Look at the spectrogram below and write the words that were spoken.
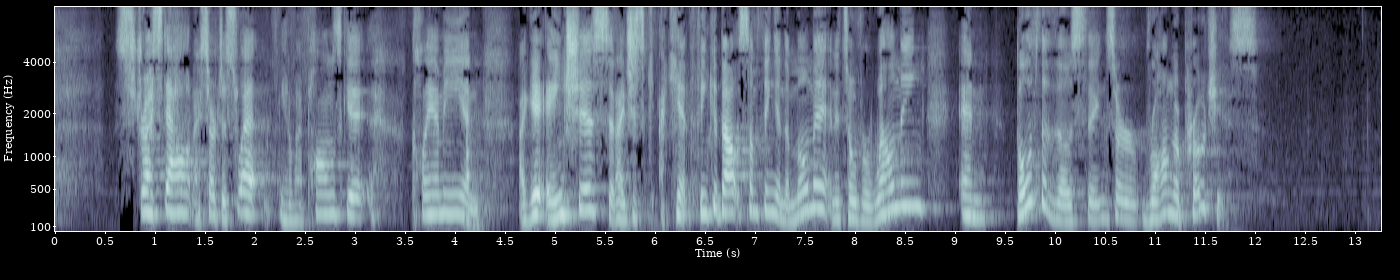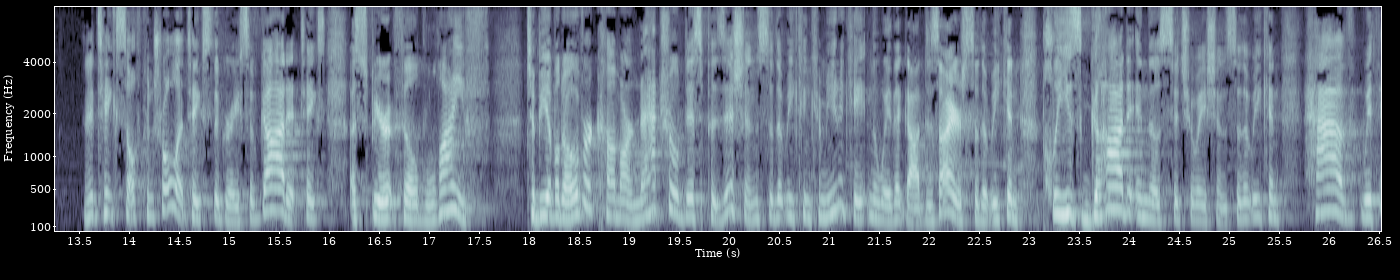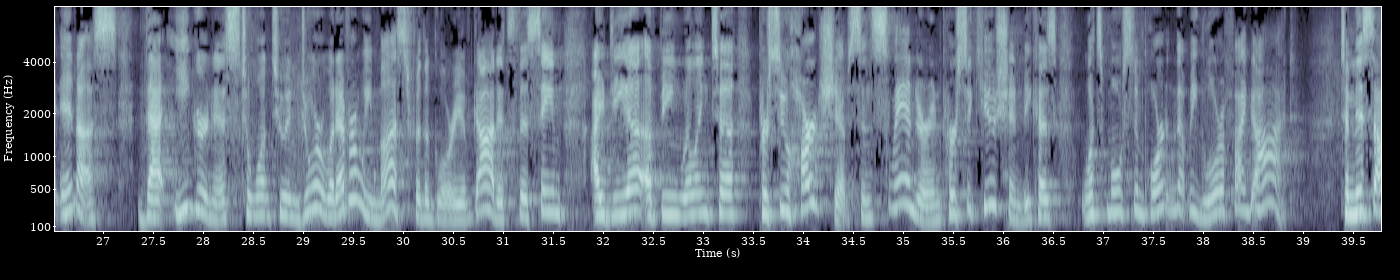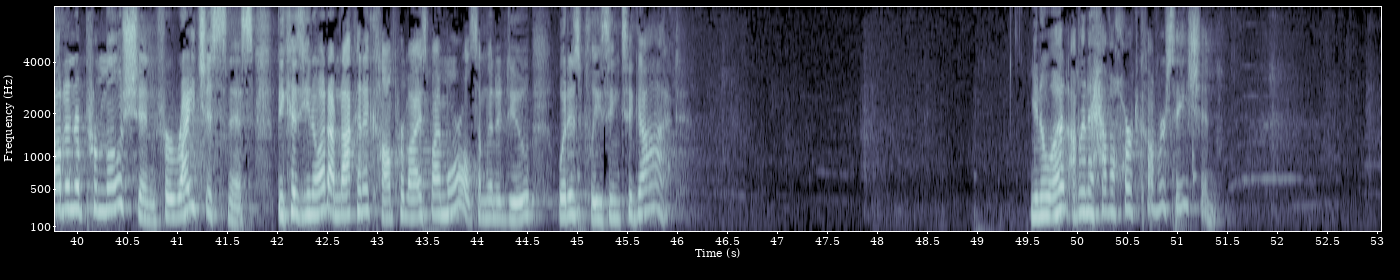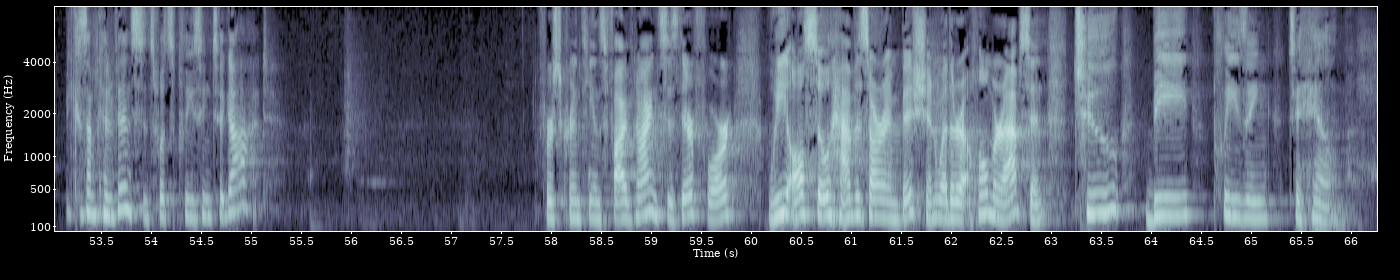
stressed out. And I start to sweat. You know, my palms get clammy and I get anxious and I just I can't think about something in the moment and it's overwhelming. And both of those things are wrong approaches. And it takes self-control, it takes the grace of God, it takes a spirit-filled life to be able to overcome our natural dispositions so that we can communicate in the way that God desires, so that we can please God in those situations, so that we can have within us that eagerness to want to endure whatever we must for the glory of God. It's the same idea of being willing to pursue hardships and slander and persecution because what's most important that we glorify God to miss out on a promotion for righteousness because you know what? I'm not going to compromise my morals. I'm going to do what is pleasing to God. You know what? I'm going to have a hard conversation because I'm convinced it's what's pleasing to God. 1 Corinthians 5 9 says, Therefore, we also have as our ambition, whether at home or absent, to be pleasing to Him.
